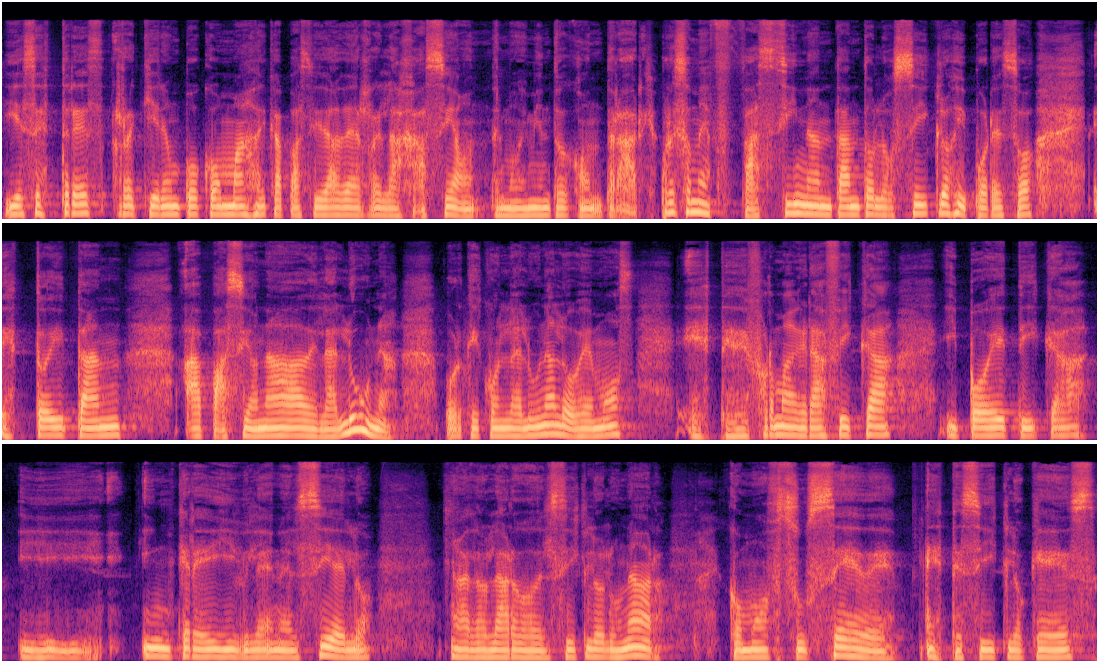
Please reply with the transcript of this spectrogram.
y ese estrés requiere un poco más de capacidad de relajación del movimiento contrario. Por eso me fascinan tanto los ciclos y por eso estoy tan apasionada de la luna, porque con la luna lo vemos este, de forma gráfica y poética y increíble en el cielo a lo largo del ciclo lunar. Cómo sucede este ciclo que es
